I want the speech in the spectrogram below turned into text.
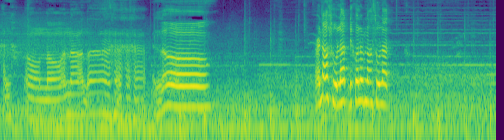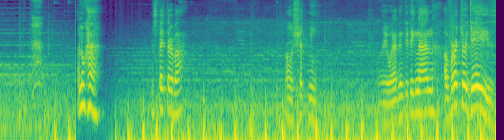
Hala. Oh no, another. Hello? Ay, nakasulat. Di ko alam nakasulat. Anong ha? Inspector ba? Oh, shit me. Okay, huwag natin titignan. Avert your gaze.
